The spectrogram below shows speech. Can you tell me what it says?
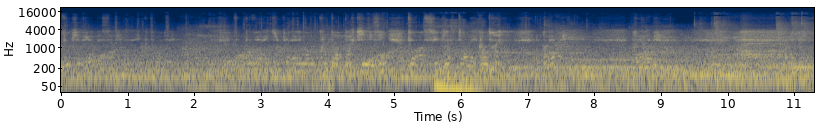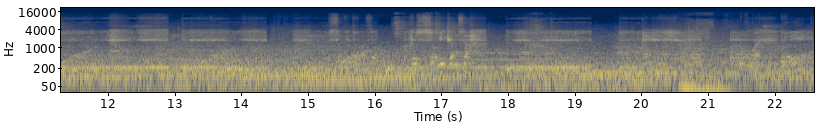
Vous qui regardez ça, écoutez-moi bien. Vous pouvez récupérer les membres coupants par kinésie pour les retourner contre eux. Regardez. Regardez bien. Ça fait trois heures que je survis comme ça. Ouais. Vous voyez?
